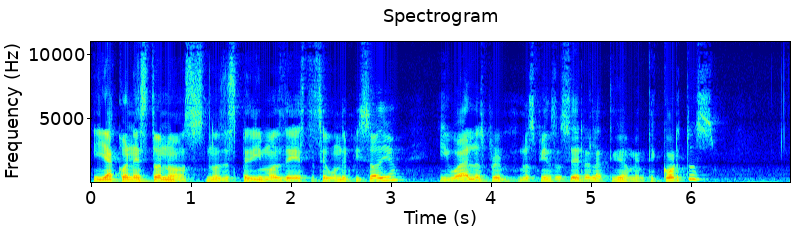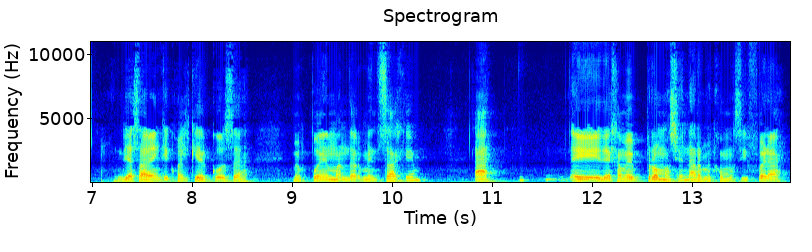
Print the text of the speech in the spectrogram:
Y ya con esto nos, nos despedimos de este segundo episodio. Igual los, los pienso ser relativamente cortos. Ya saben que cualquier cosa me pueden mandar mensaje. Ah, eh, déjame promocionarme como si fuera,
